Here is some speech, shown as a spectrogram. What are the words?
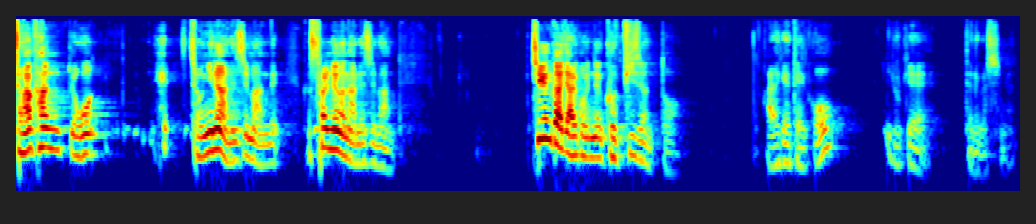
정확한 용어 정의는 아니지만 그 설명은 아니지만 지금까지 알고 있는 그 비전도 알게 되고 이루게 되는 것입니다.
